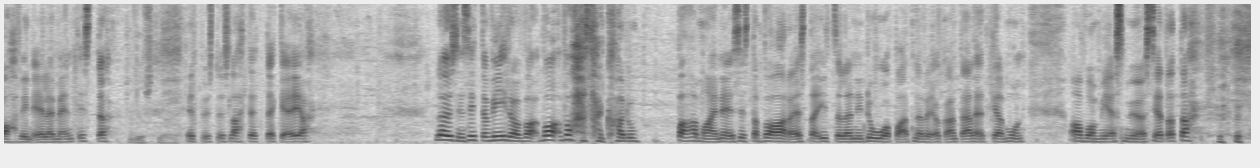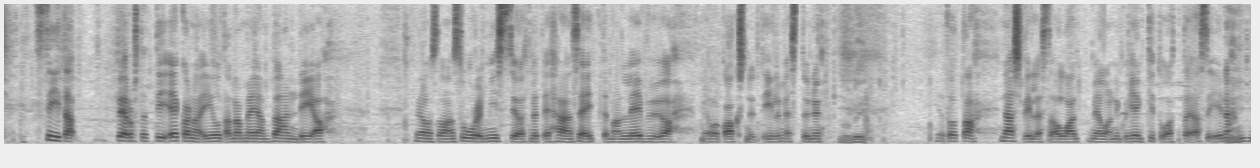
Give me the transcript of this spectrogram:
vahvin elementistö, että pystyisi lähteä tekemään. Ja löysin sitten vihdoin Va- Va- Vaasan kadun pahamaineisista baareista itselleni duopartneri, joka on tällä hetkellä mun avomies myös. Ja tota, siitä perustettiin ekana iltana meidän bändi ja meillä on sellainen suuri missio, että me tehdään seitsemän levyä. Meillä on kaksi nyt ilmestynyt. No niin. Ja tota, Nashvillessä ollaan, meillä on niin jenkkituottaja siinä. Mm-hmm.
